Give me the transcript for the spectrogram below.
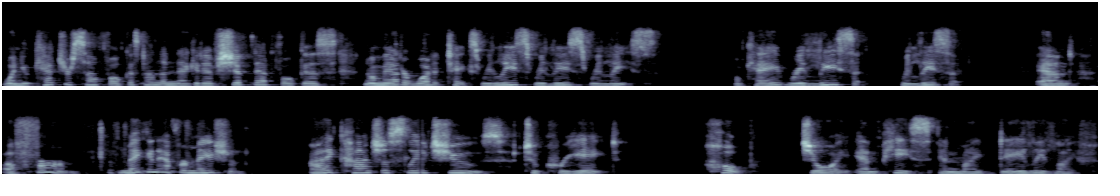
When you catch yourself focused on the negative, shift that focus no matter what it takes. Release, release, release. Okay? Release it, release it. And affirm, make an affirmation. I consciously choose to create hope, joy, and peace in my daily life.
